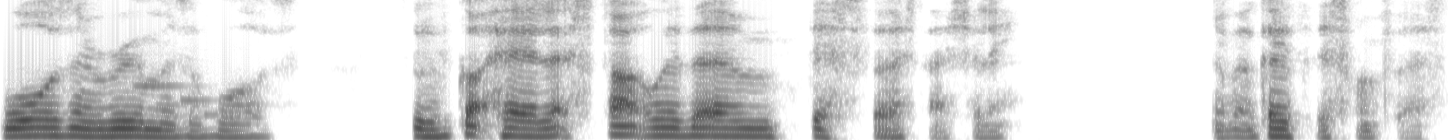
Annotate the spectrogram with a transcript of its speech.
Wars and rumors of wars. So we've got here. Let's start with um this first. Actually, I'm gonna go to this one first.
